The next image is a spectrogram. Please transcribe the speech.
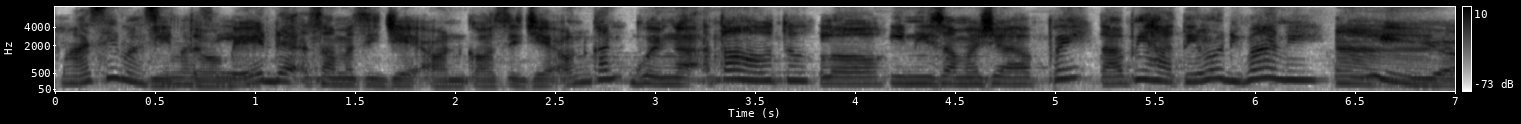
Masih masih gitu masih. beda sama si Jeon kalau si Jeon kan gue nggak tahu tuh lo ini sama siapa tapi hati lo di mana nah, Iya,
